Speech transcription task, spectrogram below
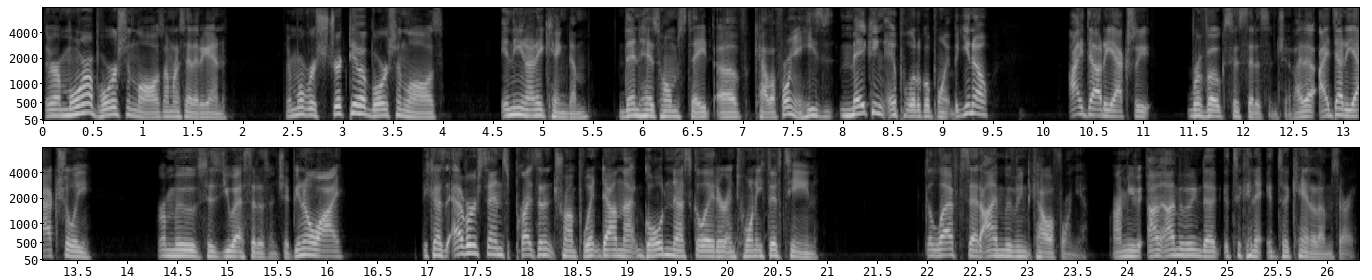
There are more abortion laws. I'm going to say that again. There are more restrictive abortion laws in the United Kingdom than his home state of California. He's making a political point, but you know, I doubt he actually revokes his citizenship. I, I doubt he actually removes his U.S. citizenship. You know why? Because ever since President Trump went down that golden escalator in 2015, the left said, "I'm moving to California. Or I'm moving. I'm moving to to to Canada. I'm sorry.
